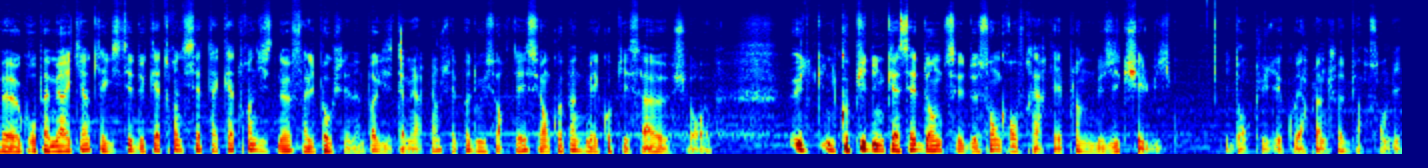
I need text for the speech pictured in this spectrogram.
Euh, groupe américain qui a existé de 97 à 99. À l'époque, je ne savais même pas qu'ils étaient américains, je ne savais pas d'où ils sortaient. C'est un copain qui m'avait copié ça euh, sur une, une copie d'une cassette d'un de, de son grand frère qui avait plein de musique chez lui. Et donc j'ai découvert plein de choses par son biais.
